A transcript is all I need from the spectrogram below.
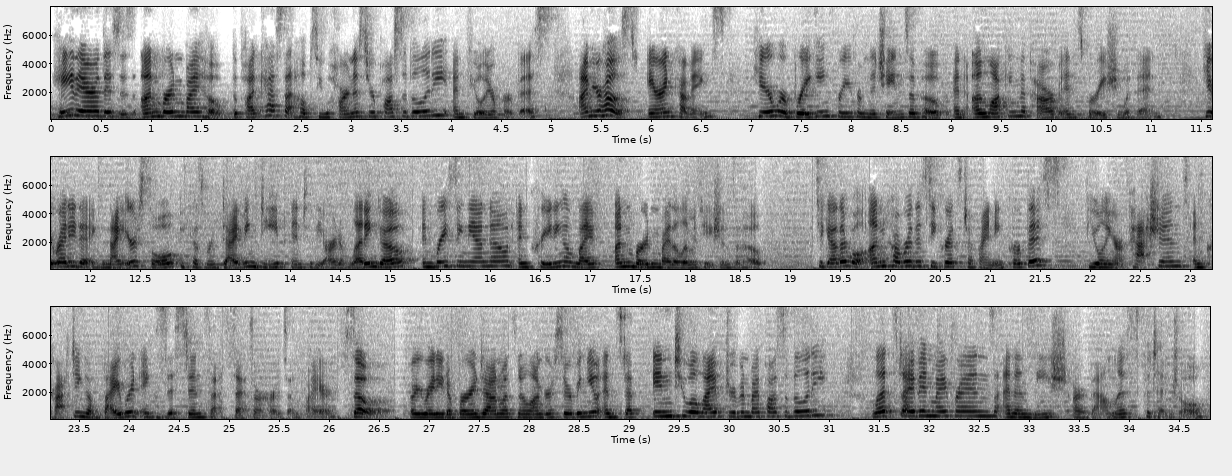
Hey there, this is Unburdened by Hope, the podcast that helps you harness your possibility and fuel your purpose. I'm your host, Erin Cummings. Here we're breaking free from the chains of hope and unlocking the power of inspiration within. Get ready to ignite your soul because we're diving deep into the art of letting go, embracing the unknown, and creating a life unburdened by the limitations of hope. Together, we'll uncover the secrets to finding purpose, fueling our passions, and crafting a vibrant existence that sets our hearts on fire. So, are you ready to burn down what's no longer serving you and step into a life driven by possibility? Let's dive in, my friends, and unleash our boundless potential.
